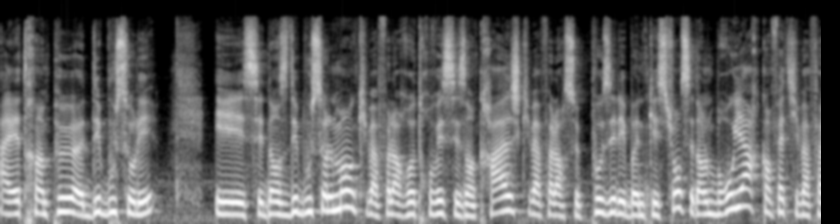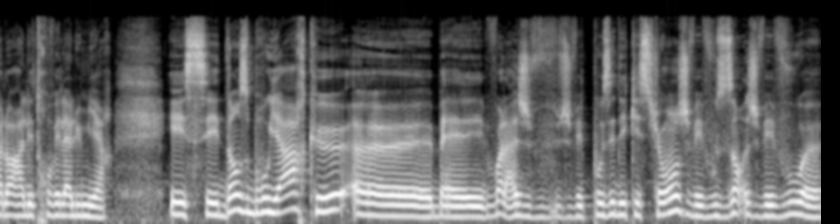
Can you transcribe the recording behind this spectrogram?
à être un peu euh, déboussolé. Et c'est dans ce déboussolement qu'il va falloir retrouver ses ancrages, qu'il va falloir se poser les bonnes questions. C'est dans le brouillard qu'en fait il va falloir aller trouver la lumière. Et c'est dans ce brouillard que, euh, ben voilà, je, vais poser des questions, je vais vous, je vais vous, euh,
